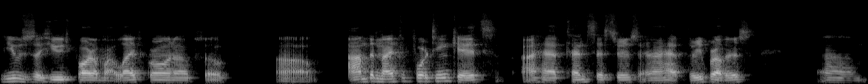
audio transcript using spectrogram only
he was just a huge part of my life growing up. So uh, I'm the ninth of 14 kids. I have 10 sisters and I have three brothers. Um,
